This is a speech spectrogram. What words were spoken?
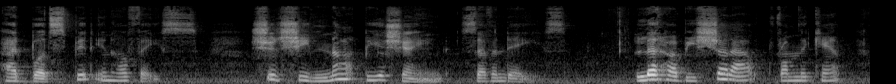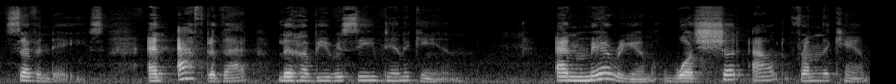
had but spit in her face, should she not be ashamed seven days? Let her be shut out from the camp seven days, and after that let her be received in again. And Miriam was shut out from the camp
